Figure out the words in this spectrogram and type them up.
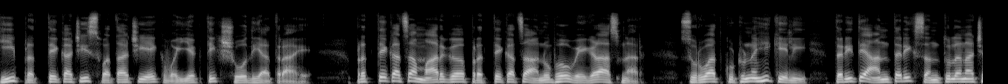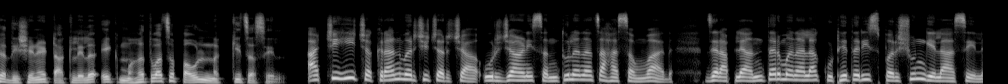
ही प्रत्येकाची स्वतःची एक वैयक्तिक शोधयात्रा आहे. प्रत्येकाचा मार्ग प्रत्येकाचा अनुभव वेगळा असणार. सुरुवात कुठूनही केली तरी ते आंतरिक संतुलनाच्या दिशेने टाकलेलं एक महत्वाचं पाऊल नक्कीच असेल. आजची ही चक्रांवरची चर्चा ऊर्जा आणि संतुलनाचा हा संवाद जर आपल्या अंतर्मनाला कुठेतरी स्पर्शून गेला असेल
